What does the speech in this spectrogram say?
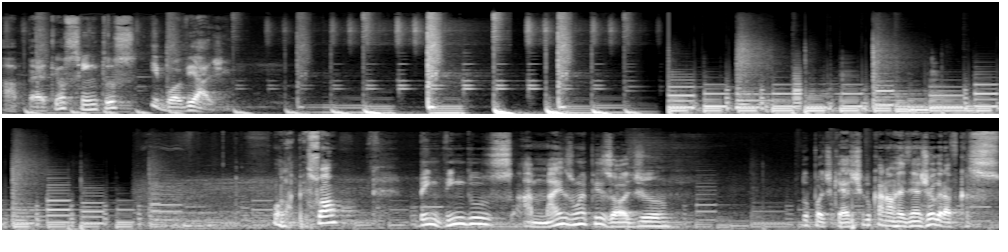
Apertem os cintos e boa viagem. Olá pessoal, bem-vindos a mais um episódio do podcast do canal Resenhas Geográficas.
